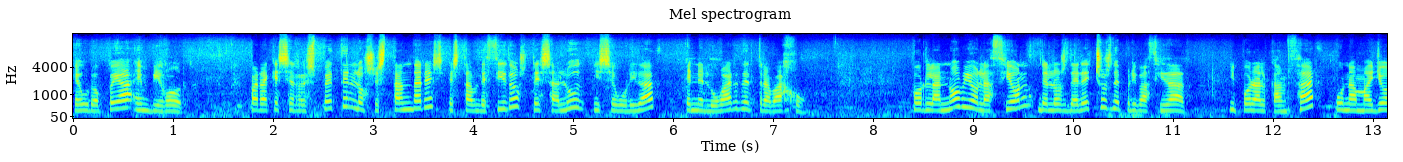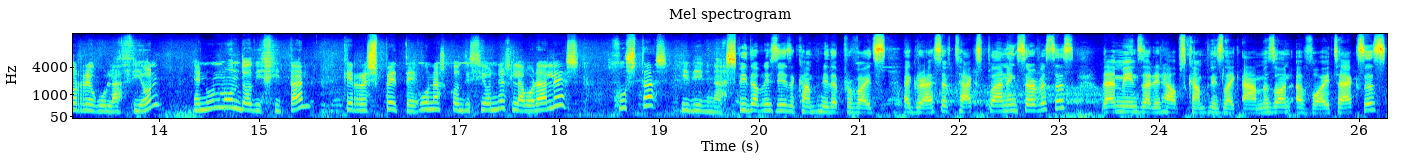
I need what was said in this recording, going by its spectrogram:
europea en vigor, para que se respeten los estándares establecidos de salud y seguridad en el lugar del trabajo, por la no violación de los derechos de privacidad y por alcanzar una mayor regulación en un mundo digital que respete unas condiciones laborales justas y dignas. PwC is a company that provides aggressive tax planning services. That means that it helps companies like Amazon avoid taxes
